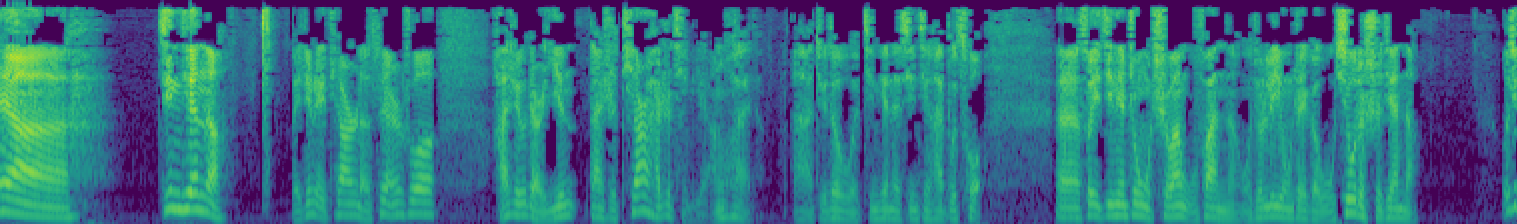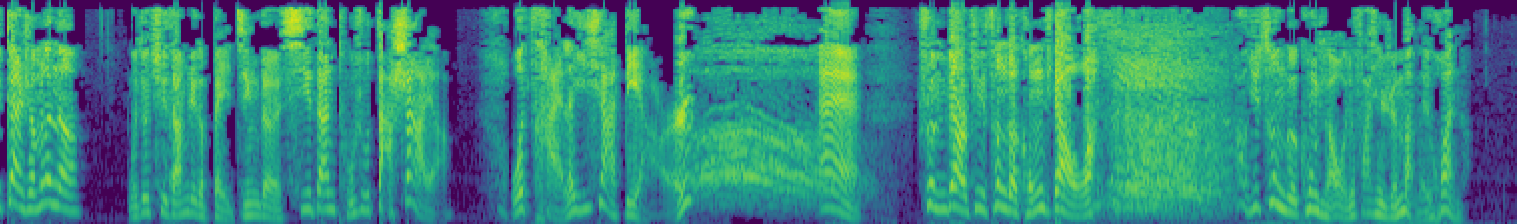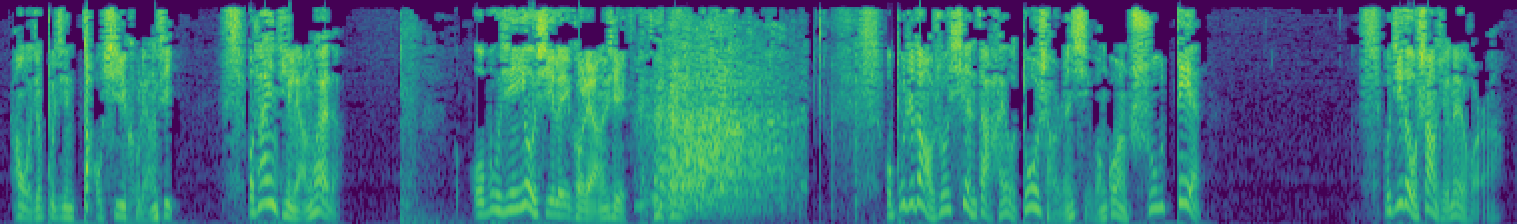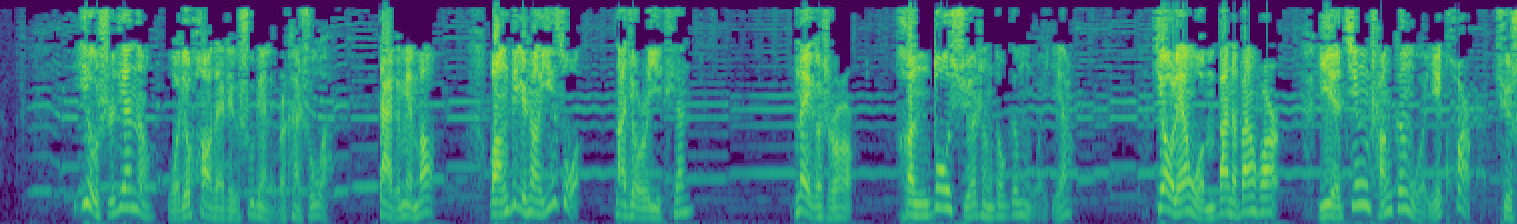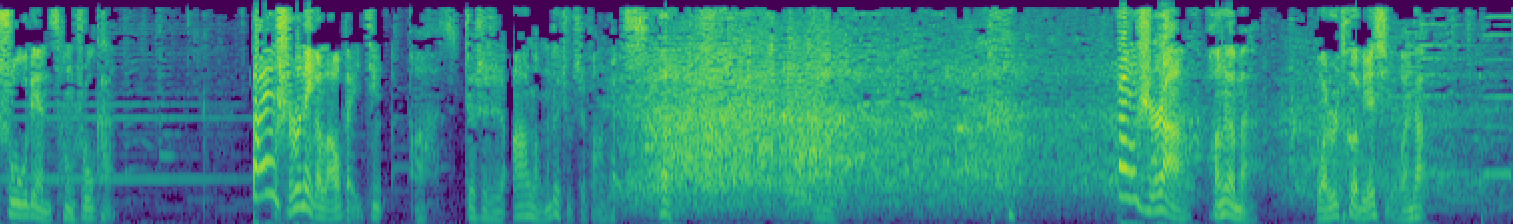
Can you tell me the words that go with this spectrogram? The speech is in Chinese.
哎呀，今天呢，北京这天儿呢，虽然说还是有点阴，但是天儿还是挺凉快的啊，觉得我今天的心情还不错。呃，所以今天中午吃完午饭呢，我就利用这个午休的时间呢，我去干什么了呢？我就去咱们这个北京的西单图书大厦呀，我踩了一下点儿，哎，顺便去蹭个空调啊。我去蹭个空调，我就发现人满为患呢，然后我就不禁倒吸一口凉气，我发现挺凉快的，我不禁又吸了一口凉气。我不知道说现在还有多少人喜欢逛书店。我记得我上学那会儿啊，一有时间呢，我就泡在这个书店里边看书啊，带个面包，往地上一坐，那就是一天。那个时候，很多学生都跟我一样，就连我们班的班花也经常跟我一块儿去书店蹭书看。当时那个老北京啊，这是阿龙的主持方式。当时啊，朋友们，我是特别喜欢他，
